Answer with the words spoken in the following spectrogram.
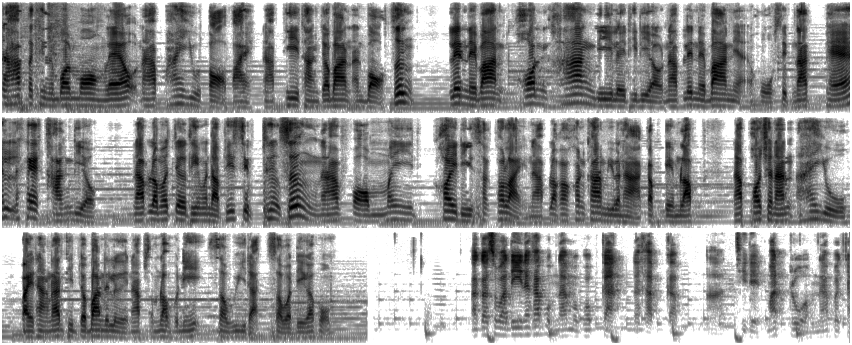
นะครับตะเคียนบอลมองแล้วนะครับให้อยู่ต่อไปนะครับที่ทางเจ้าบ้านอันบอก ซึ่งเล่นในบ้านค่อนข้างดีเลยทีเดียวนะครับเล่นในบ้านเนี่ยโหสินัดแพ้แค่ครั้งเดียวนะครับเรามาเจอทีมอันดับที่ 10 ซึ่งนะครับฟอร์มไม่ค่อยดีสักเท่าไหร่นะครับแล้วก็ค่อนข้างมีปัญหากับเกมรับ นะเพราะฉะนั้นให้อยู่ไปทางด้านทีมเจ้าบ้านได้เลยนะครับสำหรับวันนี้สวีดัตสวัสดีครับผมก็สวัสดีนะครับผมนำมาพบกันนะครับกับทีเด็ดมัดรวมนะประจ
